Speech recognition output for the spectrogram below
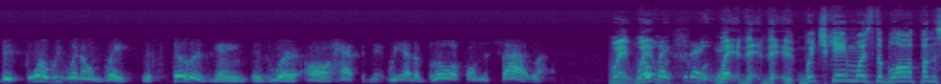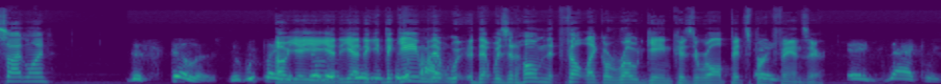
before we went on break, the Steelers game is where it all happened. We had a blow up on the sideline. Wait, wait, wait, wait the, the, which game was the blow up on the sideline? The Steelers. We played. Oh yeah, yeah, yeah, yeah. The, the game that w- that was at home that felt like a road game because there were all Pittsburgh fans there. Exactly.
